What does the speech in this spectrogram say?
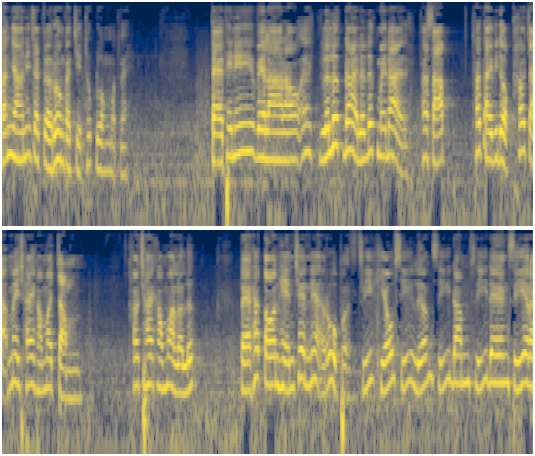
สัญญานี่จะเกิดร่วมกับจิตทุกดวงหมดเลย แต่ทีนี้เวลาเราเอ้ยระลึกได้ระลึกไม่ได้ ภาษาพระไตรปิฎกเขาจะไม่ใช้คำว่าจำเขาใช้คำว่าระลึก แต่ถ้าตอนเห็นเช่นเนี่ยรูปสีเขียวสีเหลือง สีดำสีแดงสีอะไร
